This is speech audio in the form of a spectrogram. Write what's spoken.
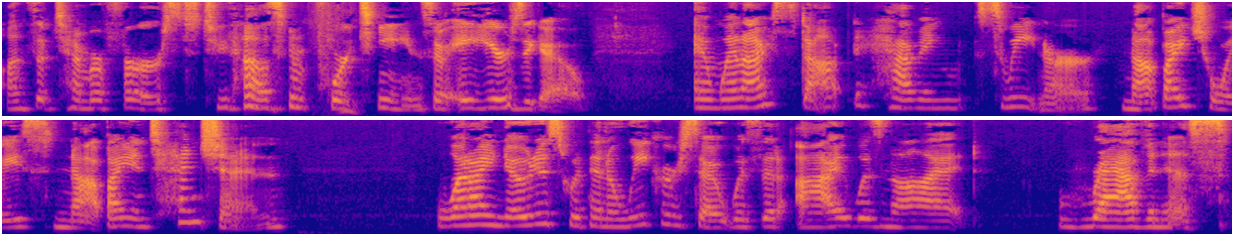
on September 1st, 2014. so eight years ago. And when I stopped having sweetener, not by choice, not by intention, what I noticed within a week or so was that I was not ravenous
